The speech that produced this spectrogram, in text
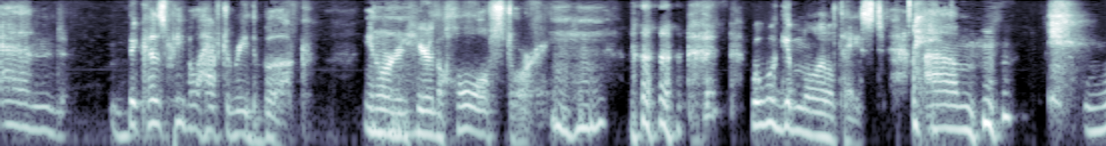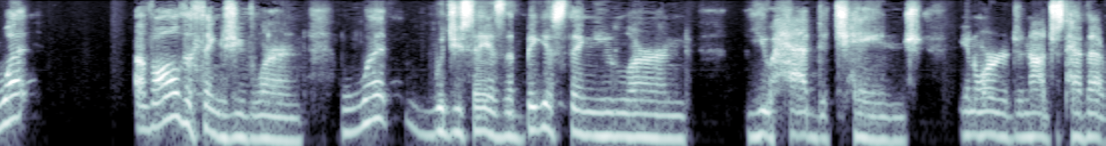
And because people have to read the book in order to mm-hmm. hear the whole story, mm-hmm. well, we'll give them a little taste. Um, what of all the things you've learned, what would you say is the biggest thing you learned you had to change in order to not just have that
